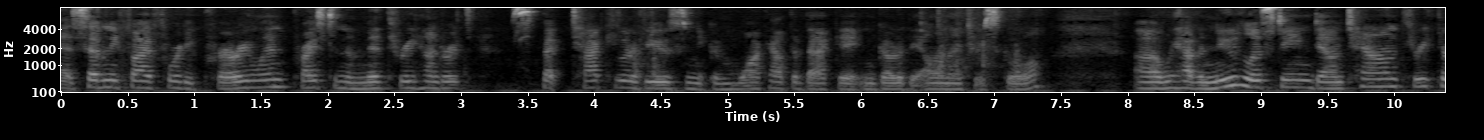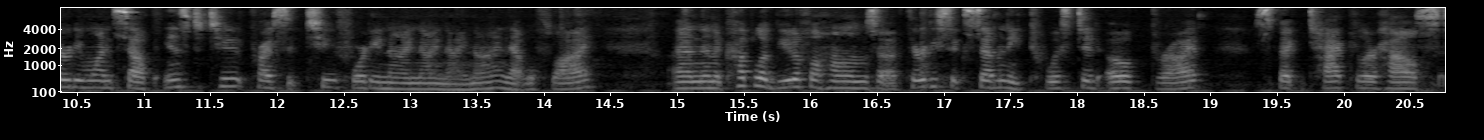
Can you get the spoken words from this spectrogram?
at 7540 Prairie Wind, priced in the mid 300s. Spectacular views, and you can walk out the back gate and go to the elementary school. Uh, we have a new listing downtown, 331 South Institute, priced at 249,999. That will fly. And then a couple of beautiful homes, uh, 3670 Twisted Oak Drive, spectacular house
